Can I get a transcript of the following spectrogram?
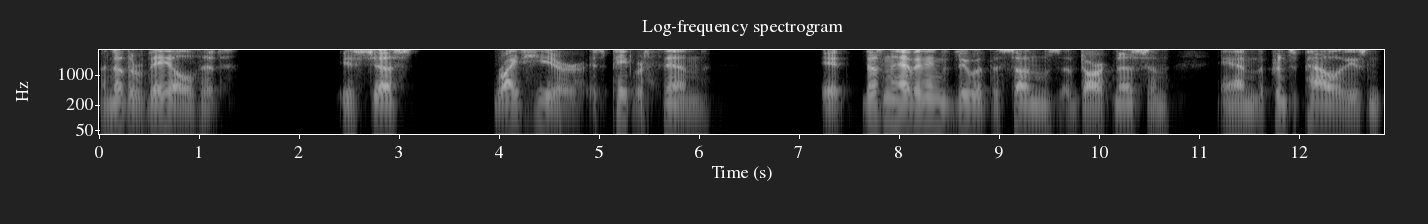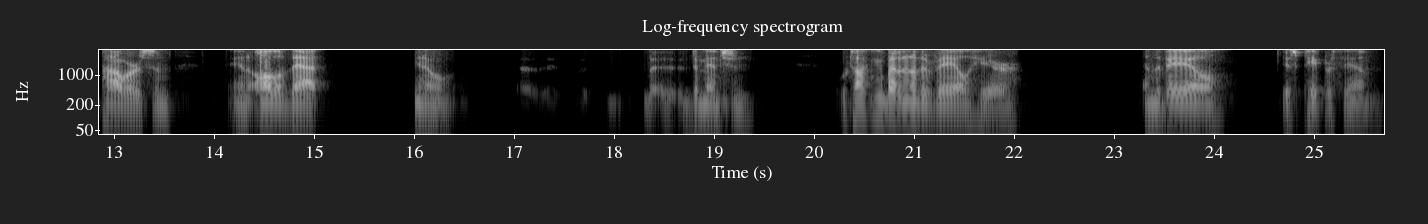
another veil that is just right here. It's paper thin. It doesn't have anything to do with the sons of darkness and and the principalities and powers and and all of that you know uh, dimension. We're talking about another veil here, and the veil is paper thin.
